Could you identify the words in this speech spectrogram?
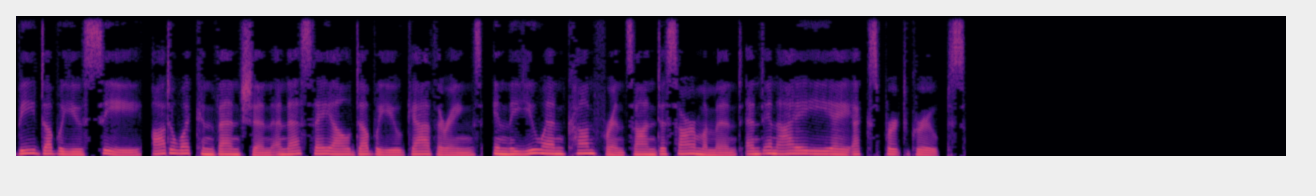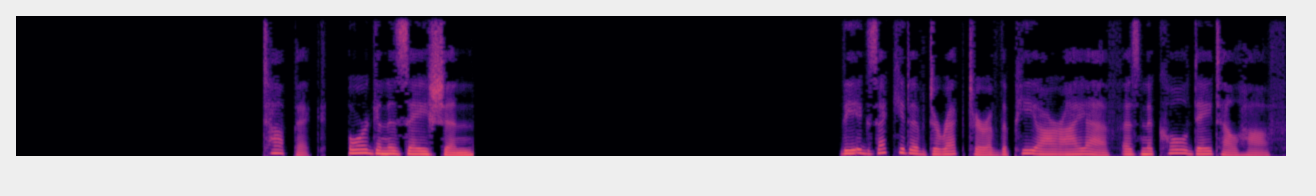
BWC, Ottawa Convention and SALW gatherings, in the UN Conference on Disarmament and in IAEA expert groups. Topic: Organization. The executive director of the PRIF is Nicole Deitelhoff.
